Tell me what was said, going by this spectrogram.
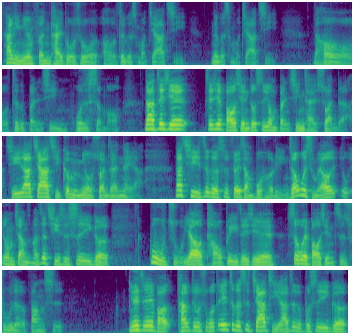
它里面分太多说，哦，这个什么加级，那个什么加级，然后这个本薪或者什么，那这些。这些保险都是用本薪才算的，其实它加级根本没有算在内啊。那其实这个是非常不合理。你知道为什么要用用这样子吗？这其实是一个雇主要逃避这些社会保险支出的方式。因为这些保，他就说，诶，这个是加级啊，这个不是一个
